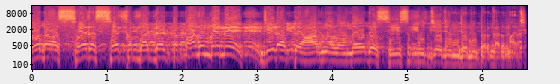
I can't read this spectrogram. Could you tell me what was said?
ਉਹਦਾ ਸਿਰ ਸਿੱਖ ਵੱਡ ਟਪਾ ਦਿੰਦੇ ਨੇ। ਜਿਹੜਾ ਪਿਆਰ ਨਾਲ ਆਉਂਦਾ ਉਹਦੇ ਸੀਸ ਪੂਜੇ ਜਾਂਦੇ ਨੇ ਪਰ ਕਰਮਾਂ 'ਚ।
